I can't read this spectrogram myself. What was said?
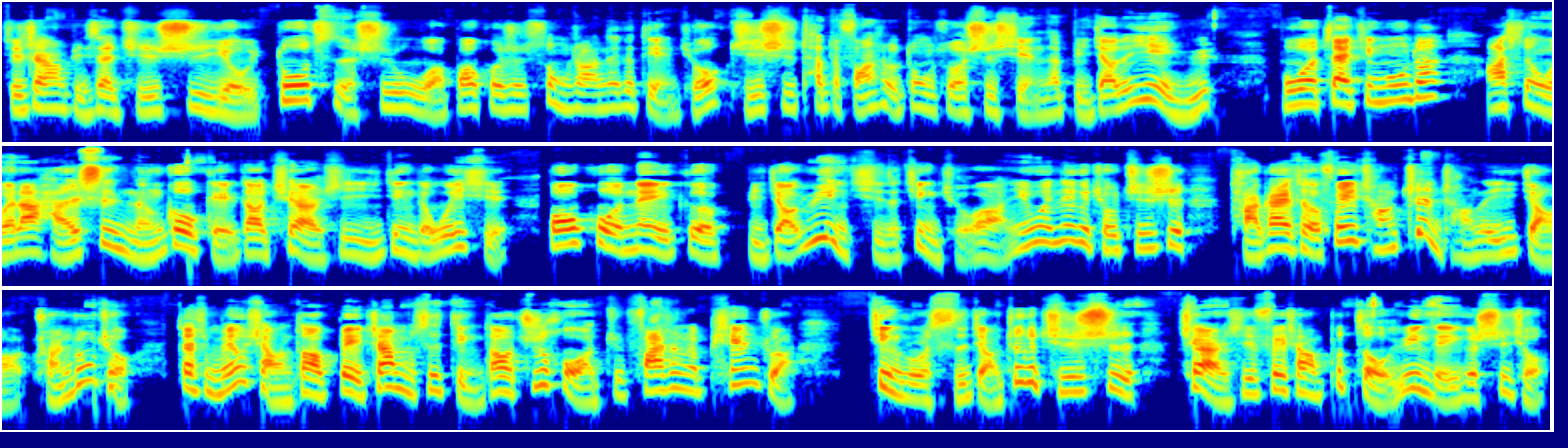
其实这场比赛其实是有多次的失误啊，包括是送上那个点球，其实他的防守动作是显得比较的业余。不过在进攻端，阿斯顿维拉还是能够给到切尔西一定的威胁，包括那个比较运气的进球啊，因为那个球其实是塔盖特非常正常的一脚传中球，但是没有想到被詹姆斯顶到之后啊，就发生了偏转。进入了死角，这个其实是切尔西非常不走运的一个失球。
